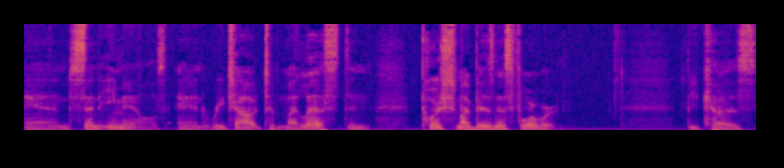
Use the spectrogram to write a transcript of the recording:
and send emails and reach out to my list and push my business forward because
